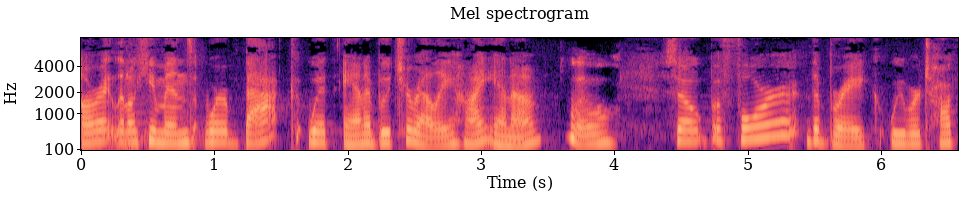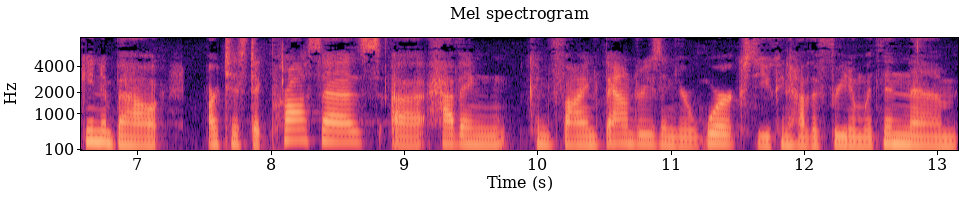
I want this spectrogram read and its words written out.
All right, little humans, we're back with Anna Bucciarelli. Hi, Anna. Hello. So before the break, we were talking about artistic process, uh, having confined boundaries in your work so you can have the freedom within them.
